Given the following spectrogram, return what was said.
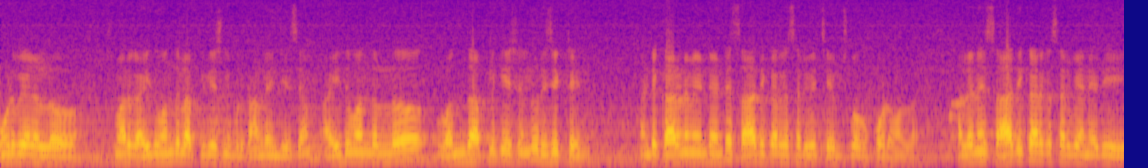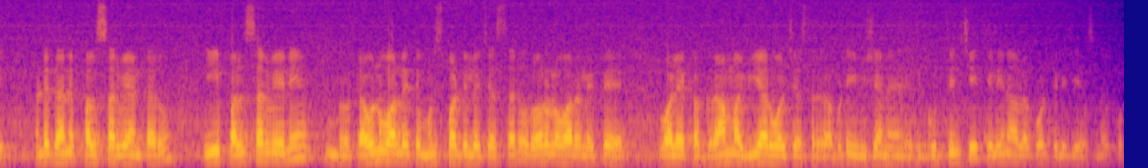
మూడు వేలల్లో సుమారుగా ఐదు వందల అప్లికేషన్లు ఇప్పుడు ఆన్లైన్ చేసాం ఐదు వందల్లో వంద అప్లికేషన్లు రిజెక్ట్ అయినాయి. అంటే కారణం ఏంటంటే సాధికారిక సర్వే చేయించుకోకపోవడం వల్ల. అలానే సాధికారిక సర్వే అనేది అంటే దాన్ని పల్స్ సర్వే అంటారు. ఈ పల్స్ సర్వేని టౌన్ వాళ్ళు అయితే మున్సిపాలిటీలో చేస్తారు. రూరల్ వాళ్ళు అయితే వాళ్ళ యొక్క గ్రామ విఆర్ వాళ్ళు చేస్తారు కాబట్టి ఈ విషయాన్ని అనేది గుర్తించి తెలియని వాళ్ళకు కూడా తెలియజేయాల్సిందిగా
